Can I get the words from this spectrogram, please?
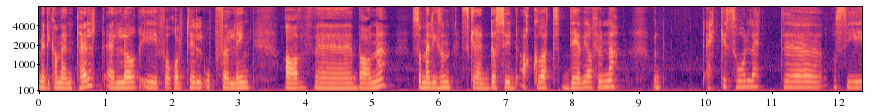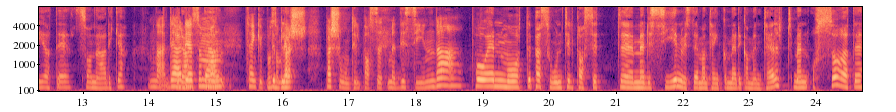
medikamentelt eller i forhold til oppfølging av eh, barnet, som er liksom skreddersydd akkurat det vi har funnet. Og det er ikke så lett uh, å si at det, sånn er det ikke. Nei, Det er det, som man tenker på som pers persontilpasset medisin, da? På en måte persontilpasset uh, medisin, hvis det man tenker medikamentelt. Men også at det,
